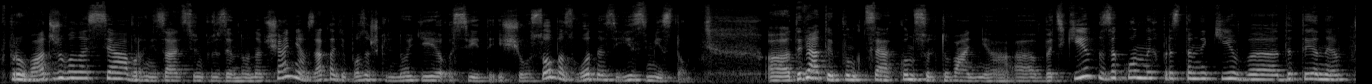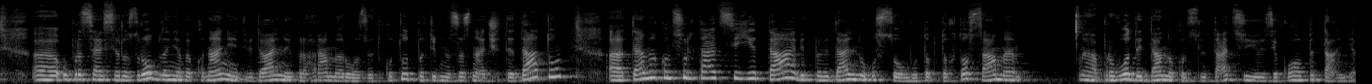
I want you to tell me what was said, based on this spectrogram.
впроваджувалася в організацію інклюзивного навчання в закладі позашкільної освіти, і що особа згодна з її змістом. Е, Дев'ятий пункт це консультування е, батьків, законних представників е, дитини у процесі розроблення виконання індивідуальної програми розвитку. Тут потрібно зазначити дату, теми консультації та відповідальну особу, тобто хто саме. Е, Проводить дану консультацію з якого питання.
